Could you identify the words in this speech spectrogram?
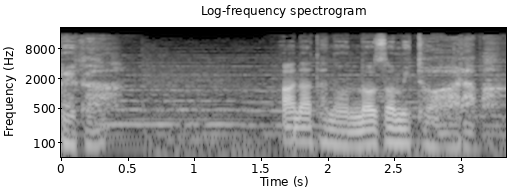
れがあなたの望みとあらば。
